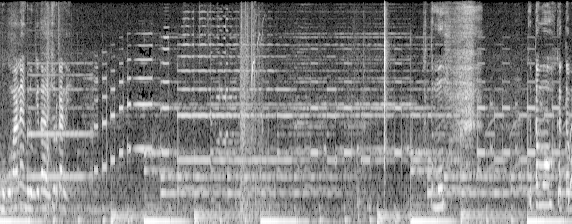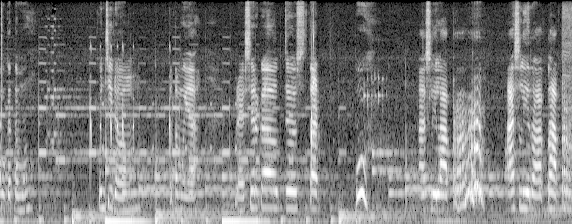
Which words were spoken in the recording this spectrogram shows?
Buku mana yang belum kita hancurkan nih? ketemu. Ketemu ketemu ketemu. Kunci dong. Ketemu ya. Press circle to start. Uh. Asli lapar. Asli lapar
